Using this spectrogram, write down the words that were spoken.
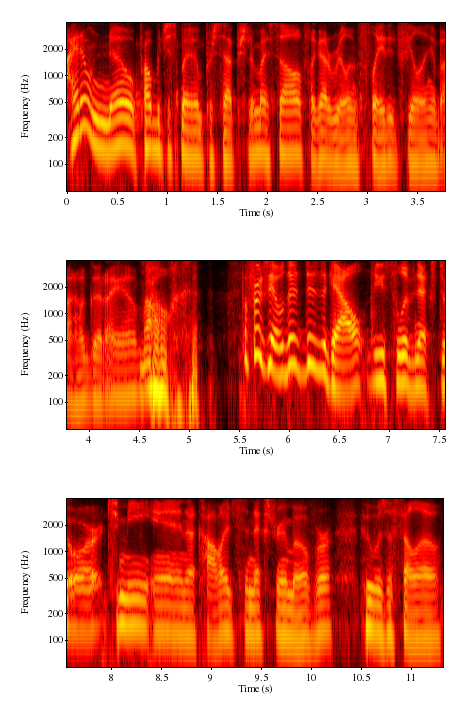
I don't know. Probably just my own perception of myself. I got a real inflated feeling about how good I am. Oh. But for example, there, there's a gal who used to live next door to me in a college, the next room over, who was a fellow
